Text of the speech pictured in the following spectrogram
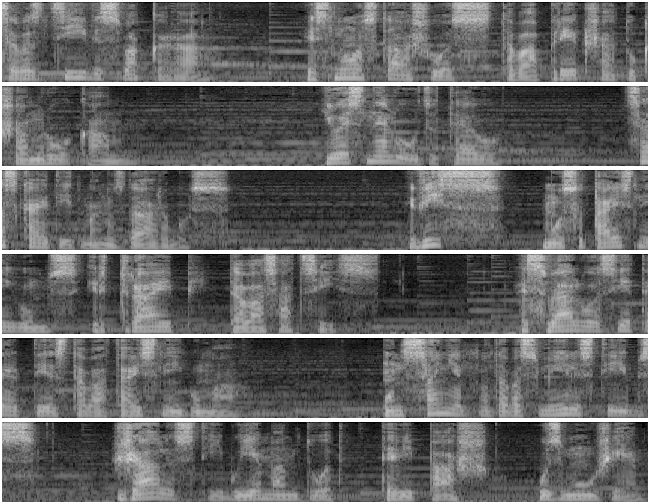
Savas dzīves vakarā es nostāšos tavā priekšā tukšām rokām, jo es nelūdzu tev saskaitīt manus darbus. Viss mūsu taisnīgums ir traipi tavās acīs. Es vēlos ietērpties tavā taisnīgumā un saņemt no tavas mīlestības žēlastību, iemantot tevi pašu uz mūžiem.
